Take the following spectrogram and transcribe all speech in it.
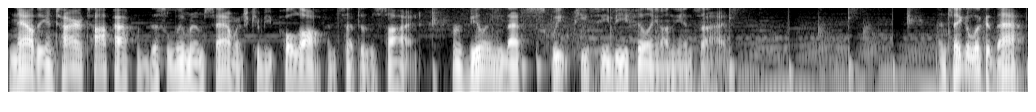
Now the entire top half of this aluminum sandwich can be pulled off and set to the side, revealing that sweet PCB filling on the inside. And take a look at that.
